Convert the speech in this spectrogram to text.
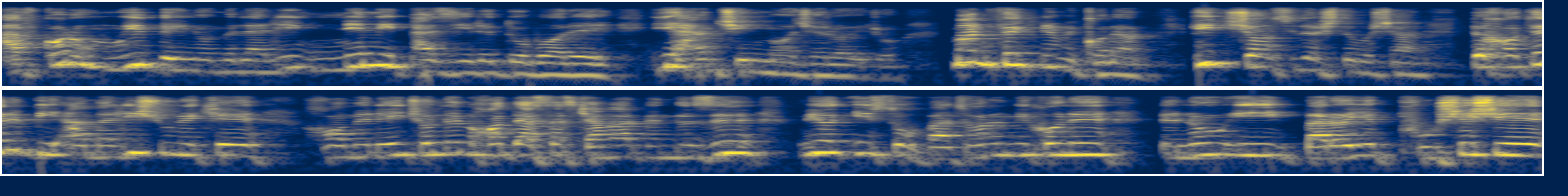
افکار عمومی بین المللی نمیپذیره دوباره یه همچین ماجرایی رو. من فکر نمی کنم هیچ شانسی داشته باشن. به خاطر بیعملیشونه که خامنه ای چون نمی‌خواد دست از کمر بندازه میاد این صحبت ها رو می‌کنه به نوعی برای پوشش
